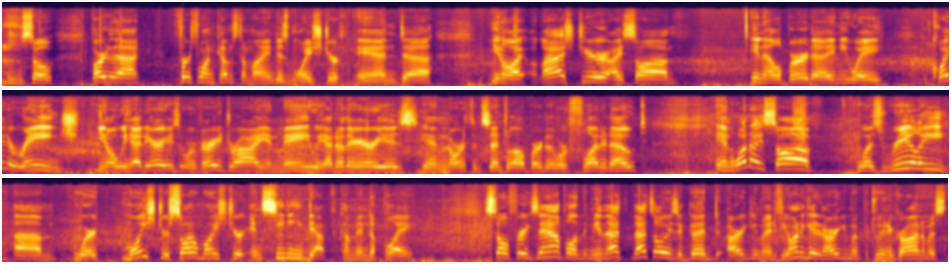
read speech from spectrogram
so part of that, first one comes to mind is moisture. And, uh, you know, I, last year I saw in Alberta anyway, quite a range. You know, we had areas that were very dry in May. We had other areas in north and central Alberta that were flooded out. And what I saw was really um, where moisture, soil moisture, and seeding depth come into play. So for example, I mean, that, that's always a good argument. If you want to get an argument between agronomists,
